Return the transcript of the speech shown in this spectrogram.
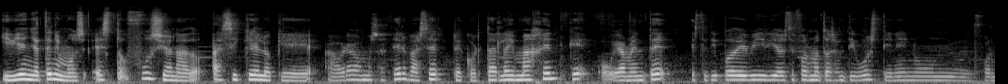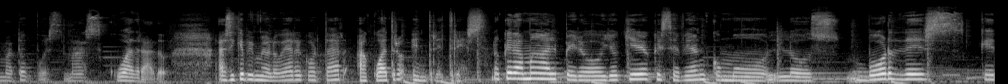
Y bien, ya tenemos esto fusionado, así que lo que ahora vamos a hacer va a ser recortar la imagen, que obviamente este tipo de vídeos de formatos antiguos tienen un formato pues más cuadrado. Así que primero lo voy a recortar a 4 entre 3. No queda mal, pero yo quiero que se vean como los bordes que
